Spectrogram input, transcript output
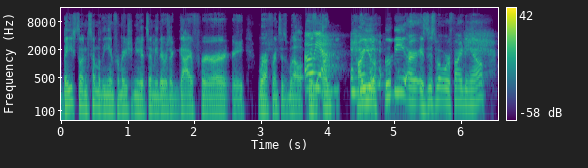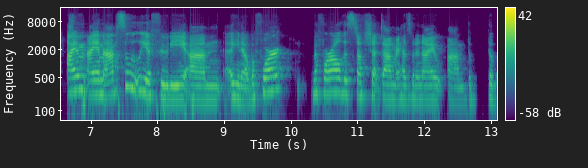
based on some of the information you had sent me, there was a Guy Ferrari reference as well. Oh is, yeah. Are, are, you a foodie, or is this what we're finding out? I'm. I am absolutely a foodie. Um, you know, before before all this stuff shut down, my husband and I, um, the, the,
